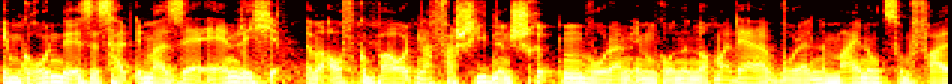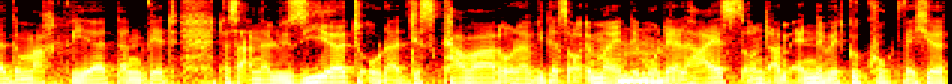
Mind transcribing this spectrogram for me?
Im Grunde ist es halt immer sehr ähnlich ähm, aufgebaut nach verschiedenen Schritten, wo dann im Grunde nochmal der, wo dann eine Meinung zum Fall gemacht wird, dann wird das analysiert oder discovered oder wie das auch immer in dem Modell heißt. Und am Ende wird geguckt, welche,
